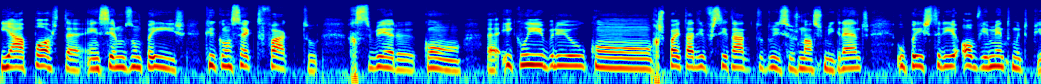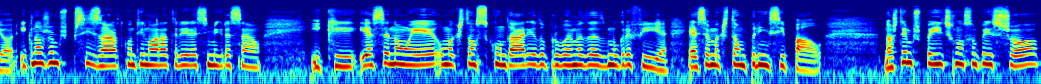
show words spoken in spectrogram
e a aposta em sermos um país que consegue de facto receber com uh, equilíbrio, com respeito à diversidade de tudo isso os nossos migrantes, o país seria obviamente muito pior. E que nós vamos precisar de continuar a ter essa imigração. E que essa não é uma questão secundária do problema da demografia, essa é uma questão principal. Nós temos países que não são países só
